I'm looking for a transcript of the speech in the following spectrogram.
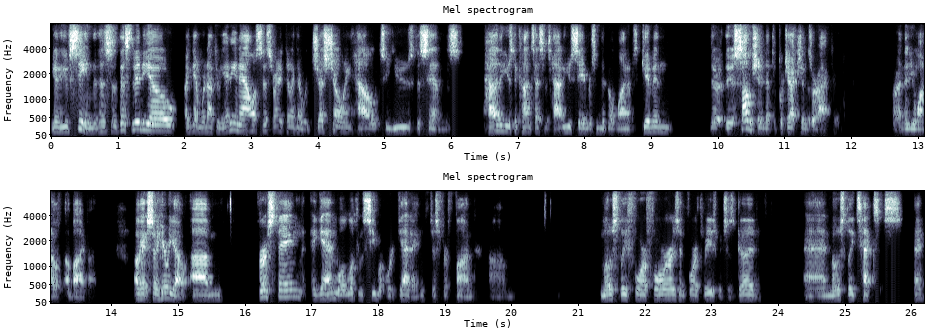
Again, you've seen that this is this video. Again, we're not doing any analysis or anything like that. We're just showing how to use the sims, how to use the contest sims, how to use SaberSim the build lineups, given the, the assumption that the projections are accurate. All right, then you want to abide by. Okay, so here we go. Um, first thing, again, we'll look and see what we're getting just for fun. Um, mostly four fours and four threes, which is good, and mostly Texas. Okay,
